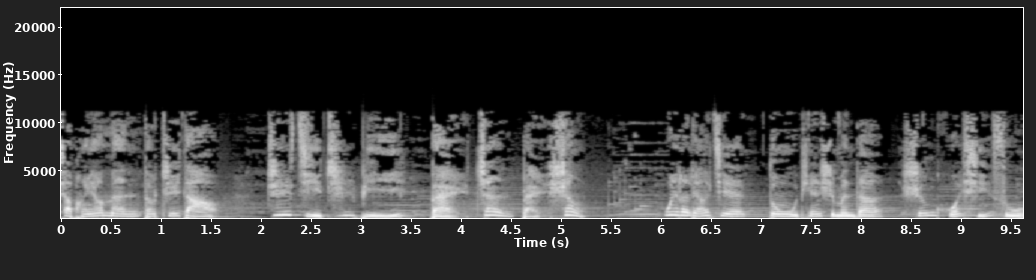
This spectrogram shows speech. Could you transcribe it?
小朋友们都知道，知己知彼，百战百胜。为了了解。动物天使们的生活习俗，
